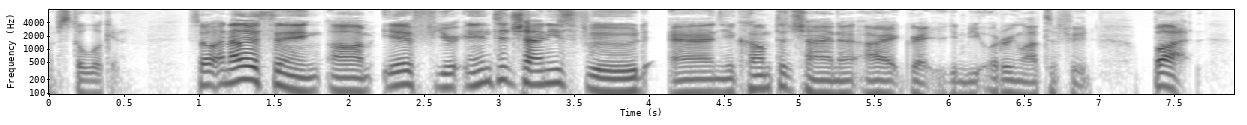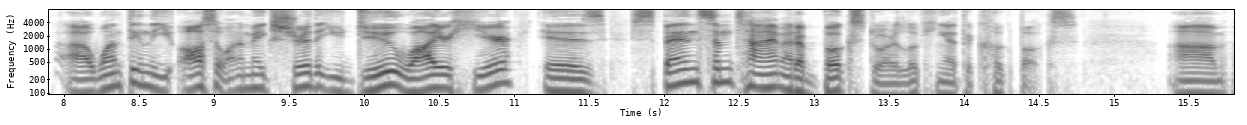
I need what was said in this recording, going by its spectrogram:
I'm still looking. So another thing, um, if you're into Chinese food and you come to China, all right, great, you're going to be ordering lots of food. But uh, one thing that you also want to make sure that you do while you're here is spend some time at a bookstore looking at the cookbooks. Um,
